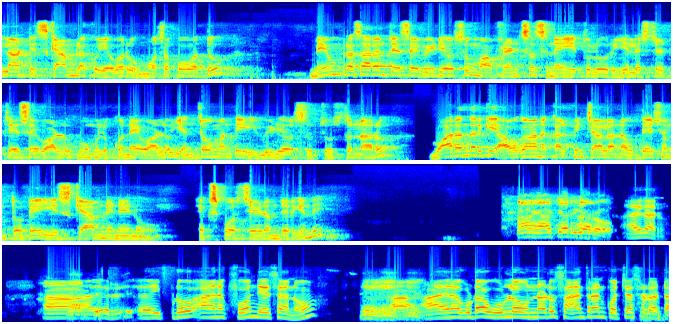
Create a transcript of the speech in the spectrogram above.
ఇలాంటి స్కామ్లకు ఎవరు మోసపోవద్దు. మేము ప్రసారం చేసే వీడియోస్ మా ఫ్రెండ్స్ స్నేహితులు రియల్ ఎస్టేట్ చేసేవాళ్ళు భూములు కొనేవాళ్ళు ఎంతోమంది వీడియోస్ చూస్తున్నారు. వారందరికీ అవగాహన కల్పించాలన్న ఉద్దేశంతో ఈ స్కామ్ని నేను ఎక్స్పోజ్ చేయడం జరిగింది. ఆ, ఆచార్య గారు. అయ్యగారు ఆ, ర- ఇప్పుడు ఆయనకు ఫోన్ చేశాను. ఆయన కూడా ఊళ్ళో ఉన్నాడు సాయంత్రానికి వచ్చేస్తాడట.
